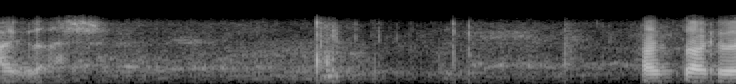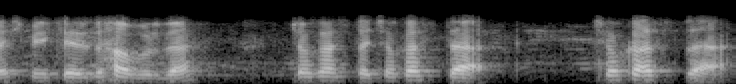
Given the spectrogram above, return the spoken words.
Saygılar Hasta arkadaş bir kez daha burada. Çok hasta, çok hasta. Çok hasta.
